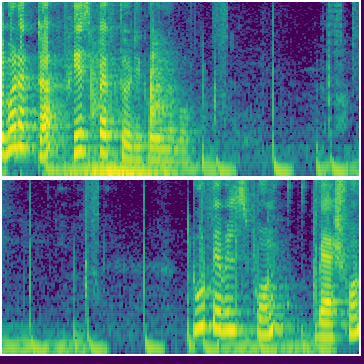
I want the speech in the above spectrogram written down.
এবার একটা ফেস প্যাক তৈরি করে নেব। টু টেবিল স্পুন বেসন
